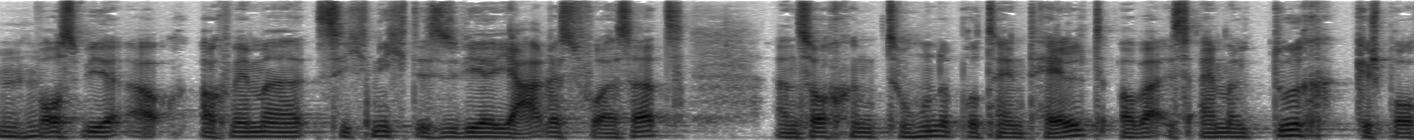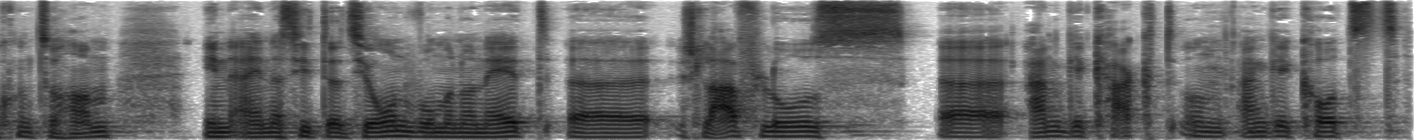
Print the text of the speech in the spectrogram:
was wir auch, auch wenn man sich nicht, das ist wie ein Jahresvorsatz, an Sachen zu 100 Prozent hält, aber es einmal durchgesprochen zu haben in einer Situation, wo man noch nicht äh, schlaflos, äh, angekackt und angekotzt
